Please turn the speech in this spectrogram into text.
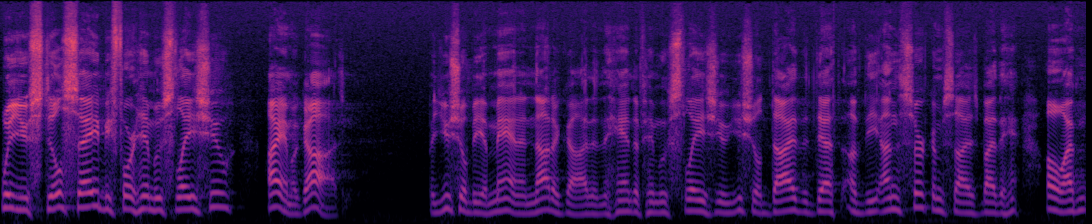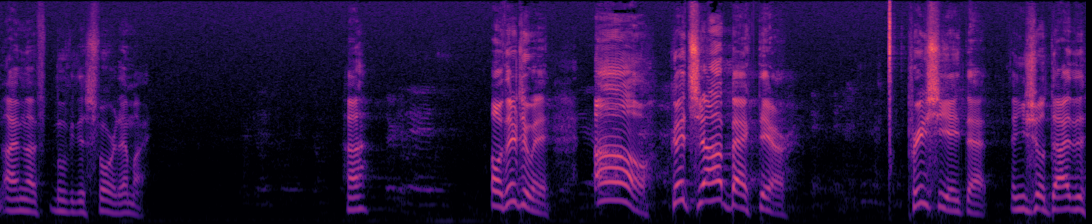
Will you still say before him who slays you, I am a God? But you shall be a man and not a God in the hand of him who slays you. You shall die the death of the uncircumcised by the hand. Oh, I'm, I'm not moving this forward, am I? Huh? Oh, they're doing it. Oh, good job back there. Appreciate that. And you shall die. The,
